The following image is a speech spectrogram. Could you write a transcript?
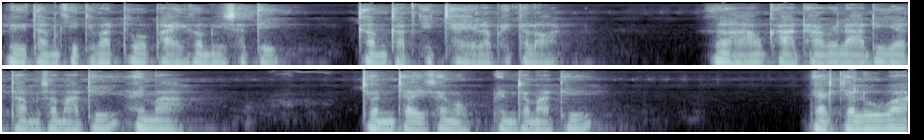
หรือทำกิจวัตรทั่วไปก็มีสติกำกับจิตใจเราไปตลอดเพื่อหาโอกาสหาเวลาที่จะทำสมาธิให้มาก จนใจสงบเป็นสมาธิ อยากจะรู้ว่า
